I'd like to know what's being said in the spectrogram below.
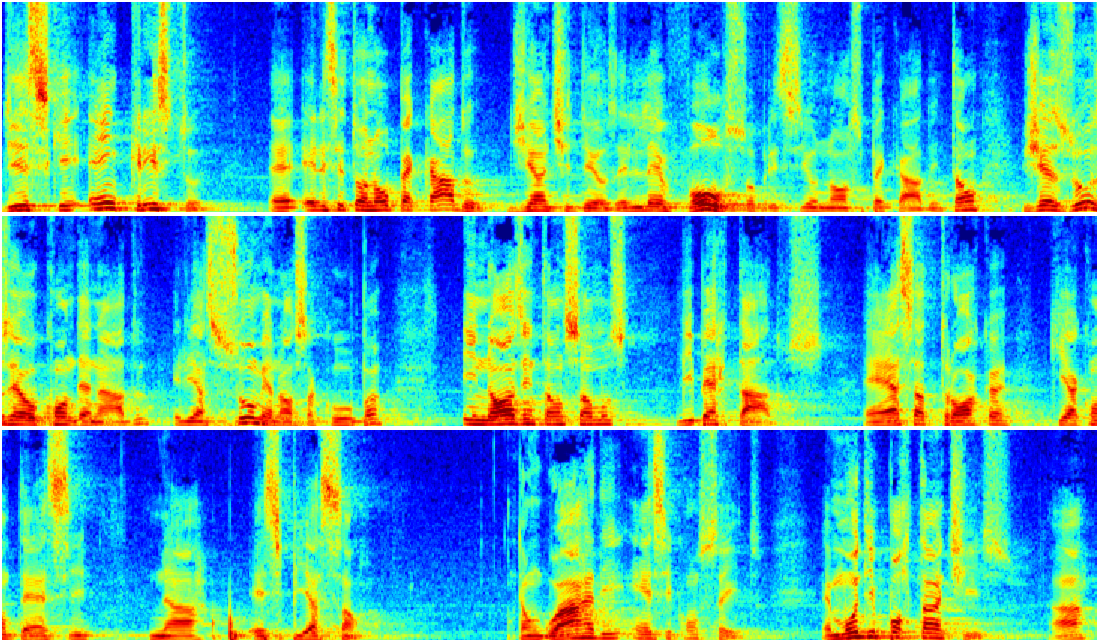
diz que em Cristo é, ele se tornou pecado diante de Deus, ele levou sobre si o nosso pecado. Então, Jesus é o condenado, ele assume a nossa culpa e nós então somos libertados. É essa troca que acontece na expiação. Então, guarde esse conceito. É muito importante isso. Tá?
